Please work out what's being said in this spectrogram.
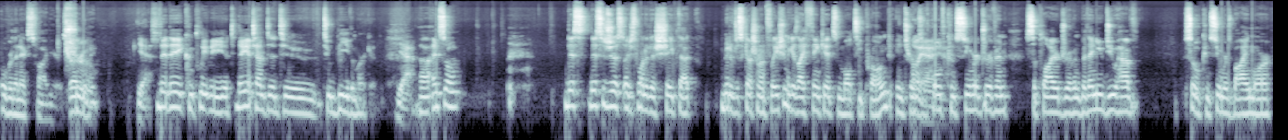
over the next five years. right? True. Yes. They, they completely they attempted to to be the market. Yeah. Uh, and so this this is just I just wanted to shape that bit of discussion on inflation because I think it's multi pronged in terms Oh, yeah, of both yeah. consumer driven, supplier driven, but then you do have so consumers buying more,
